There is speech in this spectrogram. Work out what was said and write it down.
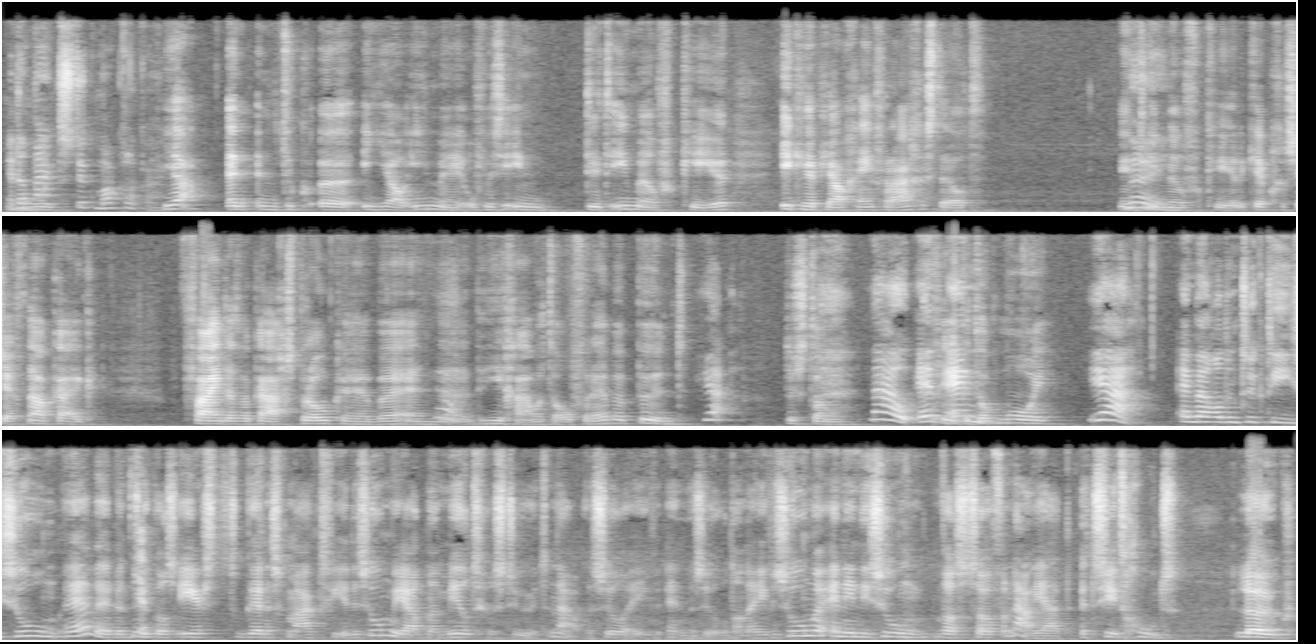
En dat maakt het een stuk makkelijker. Ja, en, en natuurlijk uh, in jouw e-mail, of in dit e-mailverkeer, ik heb jou geen vraag gesteld. In nee. het e-mailverkeer. Ik heb gezegd, nou kijk, fijn dat we elkaar gesproken hebben en ja. uh, hier gaan we het over hebben, punt. Ja. Dus dan nou, en, vind ik en, het ook mooi. Ja, en we hadden natuurlijk die Zoom, hè, we hebben natuurlijk ja. als eerste kennis gemaakt via de Zoom. Je had me een mailtje gestuurd, nou, we zullen even, en we zullen dan even zoomen. En in die Zoom was het zo van, nou ja, het zit goed, leuk,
